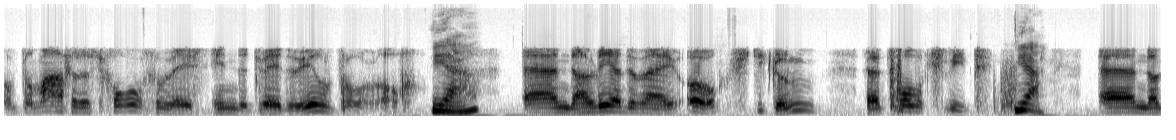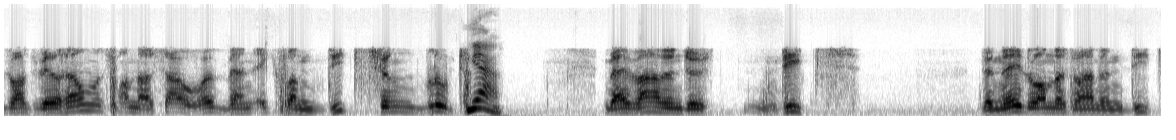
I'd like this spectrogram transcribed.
op de lagere school geweest in de Tweede Wereldoorlog. Ja. En daar leerden wij ook stiekem het volkslied. Ja. En dat was Wilhelmus van Nassau, ben ik van Dietsen bloed. Ja. Wij waren dus Diets. De Nederlanders waren Diets.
